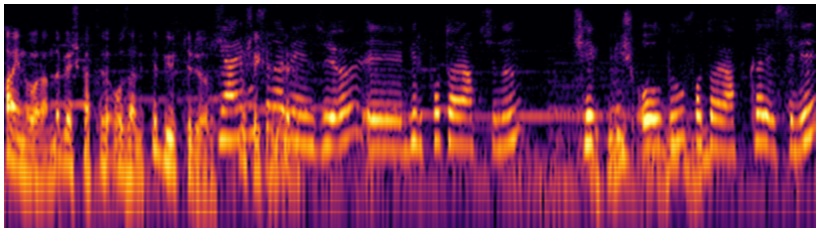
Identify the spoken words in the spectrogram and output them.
aynı oranda beş katı ozalitte büyüttürüyoruz. Yani bu, bu şekilde şuna evet. benziyor. e, bir fotoğrafçının çekmiş olduğu fotoğraf karesinin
